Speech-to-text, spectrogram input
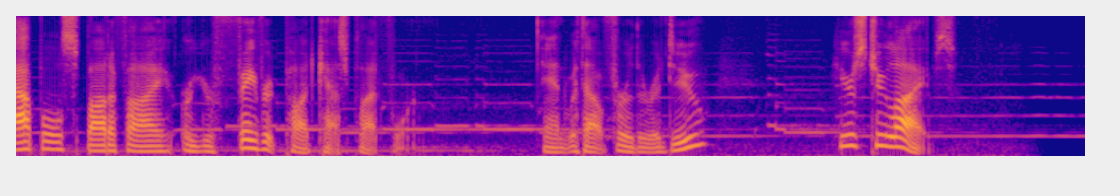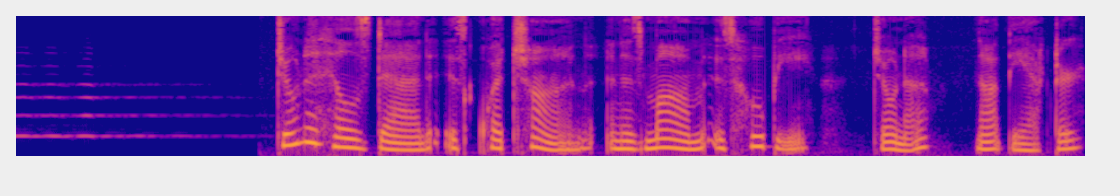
Apple, Spotify, or your favorite podcast platform. And without further ado, here's Two Lives. Jonah Hill's dad is Quechan and his mom is Hopi. Jonah, not the actor,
